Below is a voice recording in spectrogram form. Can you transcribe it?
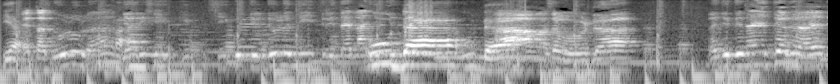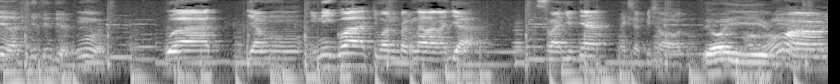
ya. Eta dulu lah, biar si si kutil dulu nih ceritain lanjutin. udah udah. Ah, masa udah. Lanjutin aja Til, ayo Til, lanjutin Til. Hmm. buat yang ini gua cuman perkenalan aja. Selanjutnya next episode. Yoi. Oh,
